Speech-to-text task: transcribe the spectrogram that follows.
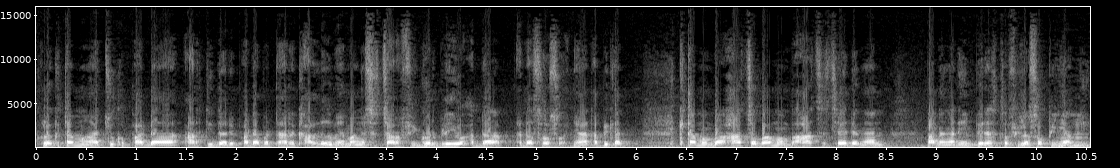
Kalau kita mengacu kepada arti daripada Betara Kala, memang secara figur beliau ada, ada sosoknya, tapi kita membahas, coba membahas sesuai dengan pandangan empiris atau filosofinya, Hmm. beli.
